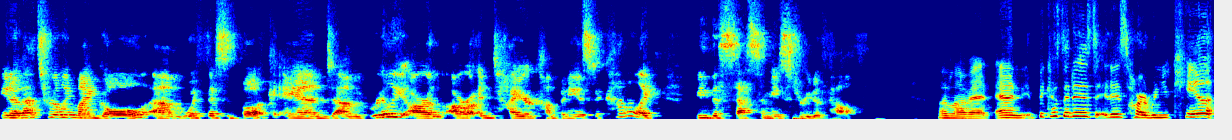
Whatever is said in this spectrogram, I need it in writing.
you know, that's really my goal um, with this book. And um, really, our, our entire company is to kind of like be the Sesame Street of health. I love it. And because it is it is hard when you can't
